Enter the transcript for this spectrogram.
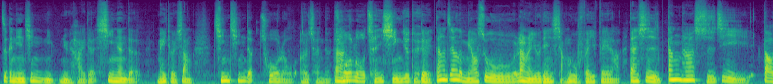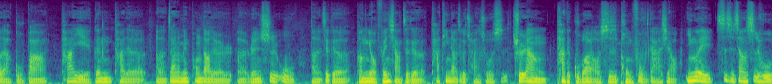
这个年轻女女孩的细嫩的。美腿上轻轻的搓揉而成的，搓揉成型就对。对，当然这样的描述让人有点想入非非啦。但是当他实际到达古巴。他也跟他的呃在那边碰到的呃人事物呃这个朋友分享这个他听到这个传说时，却让他的古巴老师捧腹大笑，因为事实上似乎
